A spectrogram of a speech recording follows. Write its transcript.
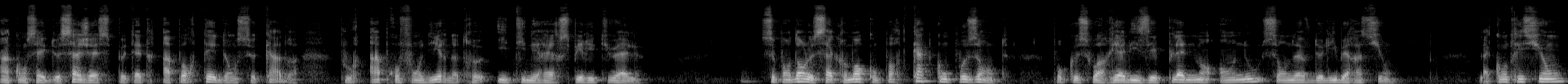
Un conseil de sagesse peut être apporté dans ce cadre pour approfondir notre itinéraire spirituel. Cependant, le sacrement comporte quatre composantes pour que soit réalisée pleinement en nous son œuvre de libération. La contrition,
